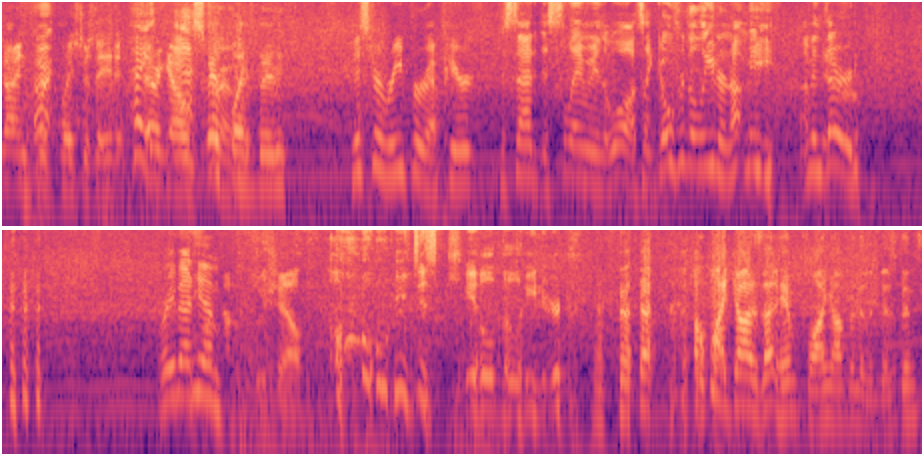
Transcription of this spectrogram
Guy in fifth right. place just ate it. Hey, there we go. Astro. Fifth place, baby. Mr. Reaper up here decided to slam me in the wall. It's like, go for the leader, not me. I'm in third. Worry about him. Blue shell. Oh, he just killed the leader. oh my god, is that him flying off into the distance?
